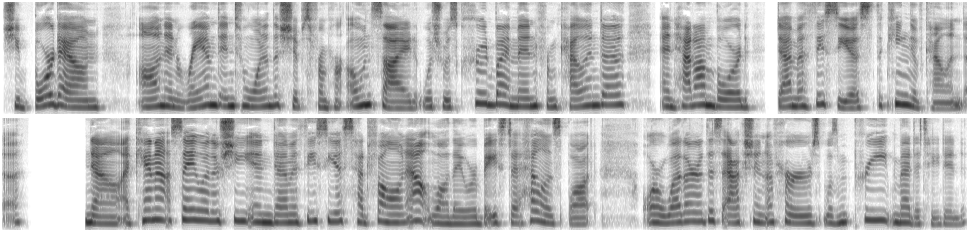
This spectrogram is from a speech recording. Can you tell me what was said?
she bore down on and rammed into one of the ships from her own side, which was crewed by men from Calynda and had on board Damothecius, the king of Calynda. Now, I cannot say whether she and Damothecius had fallen out while they were based at Hellespont, or whether this action of hers was premeditated,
